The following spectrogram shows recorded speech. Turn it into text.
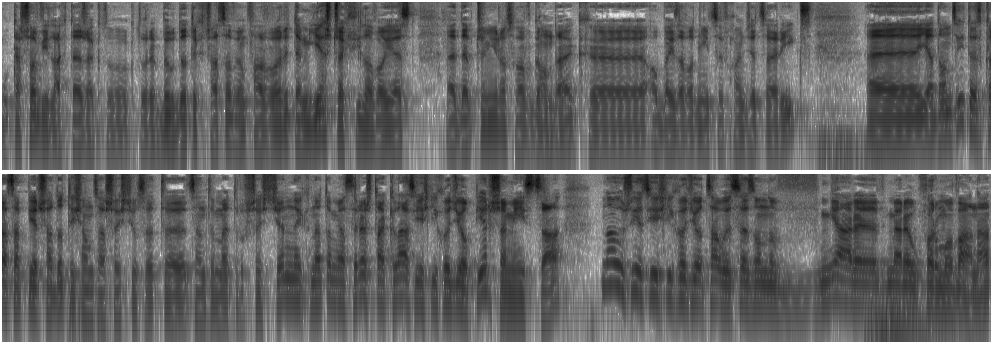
Łukaszowi Lachterze, któ- który był dotychczasowym faworytem. Jeszcze chwilowo jest depcze Mirosław Gądek, obaj zawodnicy w Hondzie CRX. Jadący i to jest klasa pierwsza do 1600 cm3, natomiast reszta klas, jeśli chodzi o pierwsze miejsca, no już jest, jeśli chodzi o cały sezon, w miarę, w miarę uformowana.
